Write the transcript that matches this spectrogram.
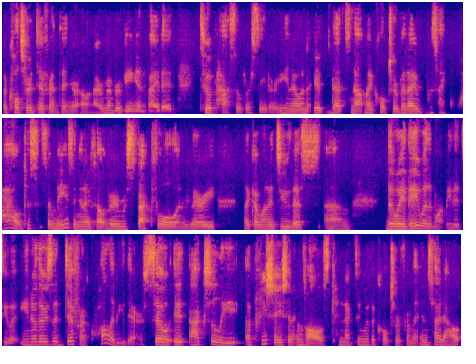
a culture different than your own. I remember being invited to a Passover Seder, you know, and it, that's not my culture, but I was like, wow, this is amazing. And I felt very respectful and very like I want to do this um, the way they would want me to do it. You know, there's a different quality there. So it actually, appreciation involves connecting with a culture from the inside out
